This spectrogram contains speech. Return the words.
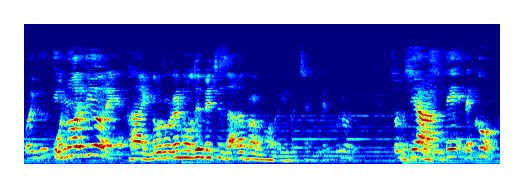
ਕੋਈ ਇਗਨੋਰ ਵੀ ਹੋ ਰਹੇ ਆ। ਹਾਂ ਇਗਨੋਰ ਹੋ ਰਹੇ ਨੇ ਉਹਦੇ ਵਿੱਚ ਜ਼ਿਆਦਾ ਪ੍ਰੋਬਲਮ ਹੋ ਰਹੀ ਹੈ ਬੱਚਿਆਂ ਨੂੰ। ਬਿਲਕੁਲ। ਸੋ ਧਿਆਨ ਤੇ ਦੇਖੋ।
